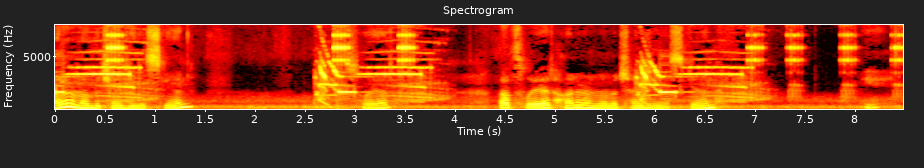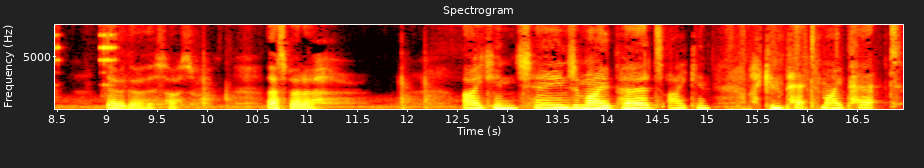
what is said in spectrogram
I don't remember changing the skin. That's weird. That's weird. I don't remember changing the skin. There we go. This house. That's better. I can change my pet. I can. I can pet my pet.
